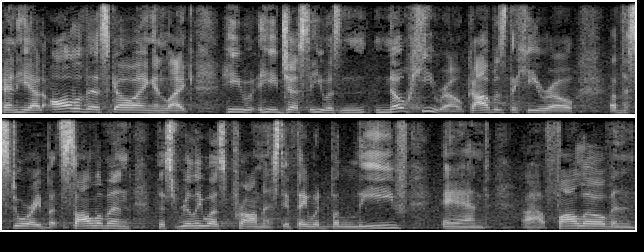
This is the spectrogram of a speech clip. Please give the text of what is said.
and he had all of this going, and like he he just he was n- no hero. God was the hero of the story, but Solomon, this really was promised if they would believe and uh, follow, then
